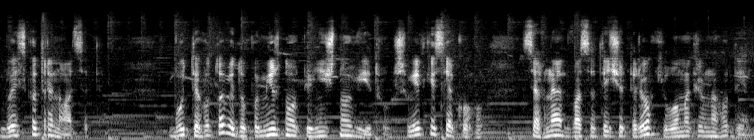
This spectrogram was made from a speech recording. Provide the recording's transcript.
близько 13. Будьте готові до помірного північного вітру, швидкість якого сягне 24 км на годину.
